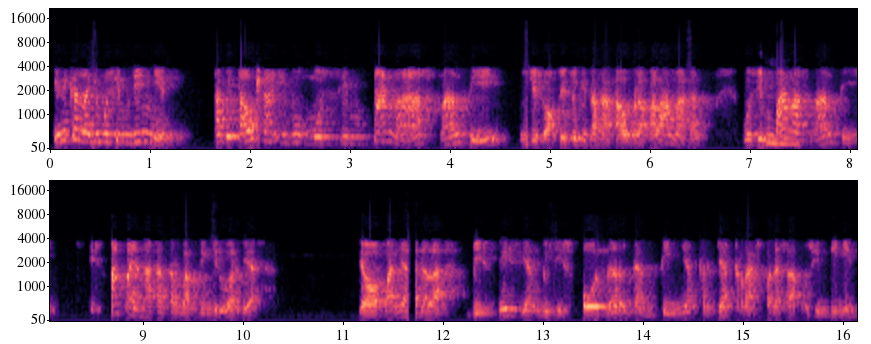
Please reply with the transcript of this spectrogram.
Ini kan lagi musim dingin. Tapi tahukah ibu musim panas nanti, which is waktu itu kita nggak tahu berapa lama kan, musim hmm. panas nanti, apa yang akan terbang tinggi luar biasa? Jawabannya adalah bisnis yang bisnis owner dan timnya kerja keras pada saat musim dingin.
